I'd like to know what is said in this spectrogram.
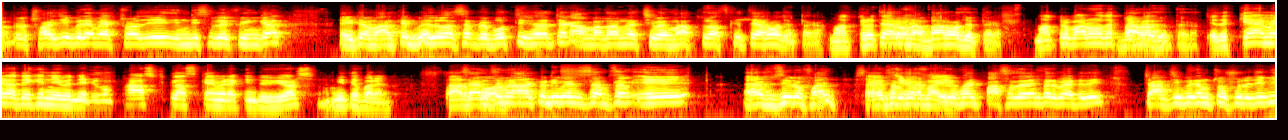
আপনার ছয় জিবি র্যাম একশো জিবি ইন ডিসপ্লে ফিঙ্গার এইটা মার্কেট ভ্যালু আছে আপনার বত্রিশ হাজার টাকা আমরা দাম রাখছি ভাই মাত্র আজকে তেরো হাজার টাকা। মাত্র তেরো? না বারো হাজার টাকা। মাত্র বারো হাজার বারো হাজার টাকা। এটা ক্যামেরা দেখে নেবেন এরকম ফার্স্ট ক্লাস ক্যামেরা কিন্তু ভিউয়ার্স নিতে পারেন। স্যামসাং এর আরেকটা device Samsung A F zero five Samsung F F05 zero five পাঁচ হাজার এমপের ব্যাটারি চার জিবি র্যাম চৌষট্টি জিবি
